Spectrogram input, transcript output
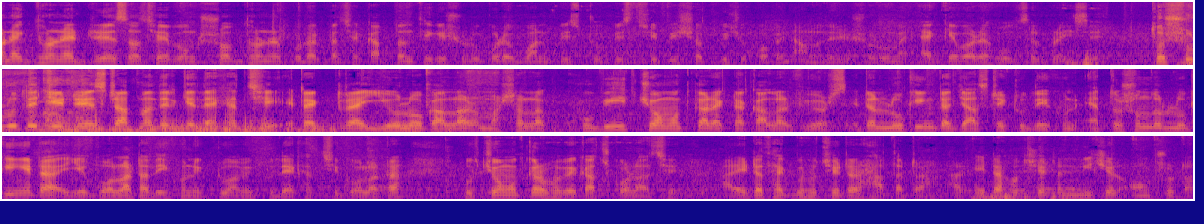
অনেক ধরনের ড্রেস আছে এবং সব ধরনের প্রোডাক্ট আছে। কাপ্তান থেকে শুরু করে one piece two piece three piece সব কিছু পাবেন আমাদের এই শোরুমে একেবারে হোলসেল প্রাইসে তো শুরুতে যে ড্রেসটা আপনাদেরকে দেখাচ্ছি, এটা একটা ইয়েলো কালার মাসাল্লাহ খুবই চমৎকার একটা কালার ভিউয়ার্স এটা লুকিংটা জাস্ট একটু দেখুন, এত সুন্দর লুকিং এটা, এই যে গলাটা দেখুন একটু, আমি একটু দেখাচ্ছি গলাটা। খুব চমৎকারভাবে কাজ করা আছে। আর এটা থাকবে হচ্ছে এটার হাতাটা, আর এটা হচ্ছে এটার নিচের অংশটা।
